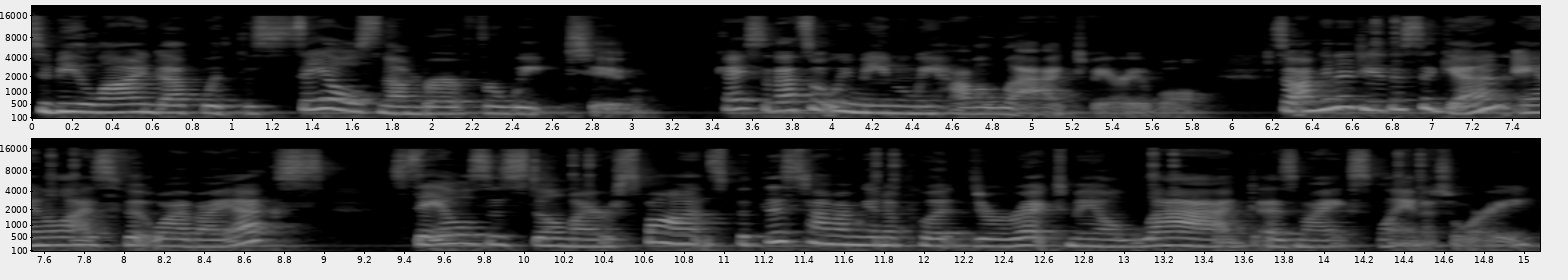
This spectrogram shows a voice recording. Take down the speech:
to be lined up with the sales number for week two. Okay, so that's what we mean when we have a lagged variable. So I'm going to do this again, analyze fit y by x. Sales is still my response, but this time I'm going to put direct mail lagged as my explanatory.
